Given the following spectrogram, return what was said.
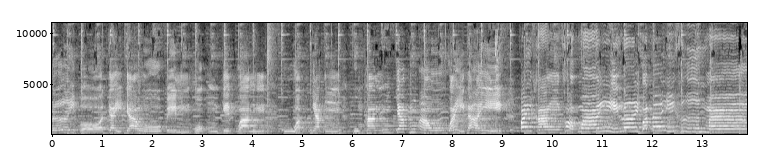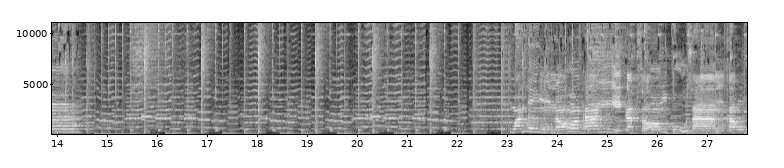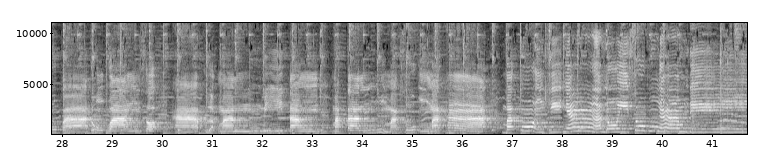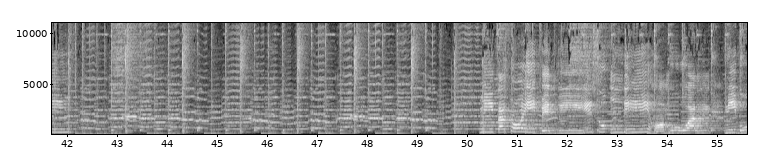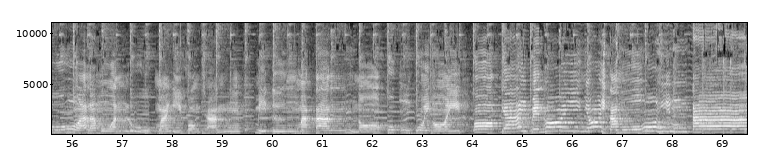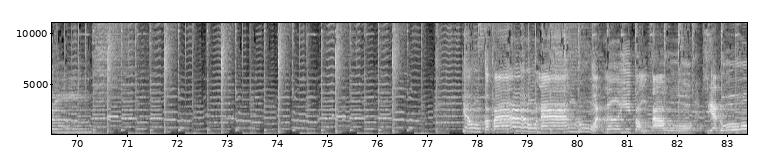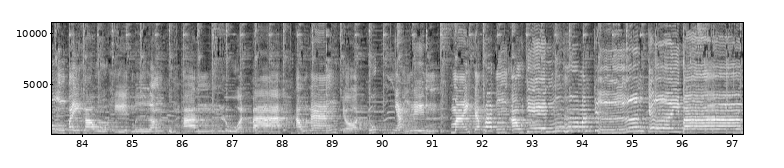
เลยบ่ใจเจ้าเป็นหกเจ็ดวัน พวกยักษ์กุมพันจับเอาไว้ได้ ไปขังคอกไว้เลยบ่ได้คืนมาวันหนึ่งนอไทยกับสองกู้สร้างเข้าป่าดงกวางเสาะหาเผือกมันมีตัง มักหาบักม่วงขี้ยาหน่อยสุกงามดี มีตะก้อยเป็นหวีสุกดีหอมอวน มีบัวละมวนลูกไม้ของฉัน มีตึงมัก อ้อย ออกย้ายเป็นห้อยย้อยตาหมูหินตางเจ้ากระเป๋านางลวดเลยต้องเตา เสียลงไปเข้าเขตเมืองกุมพันลวดป่า เอานางจอดจุกยังเล่น หมายจะพักเอาเย็นเฮ้มันจืนเจยบาน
